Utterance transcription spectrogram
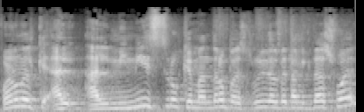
Fueron el que, al, al ministro que mandaron para destruir el Betamikdash fue él.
